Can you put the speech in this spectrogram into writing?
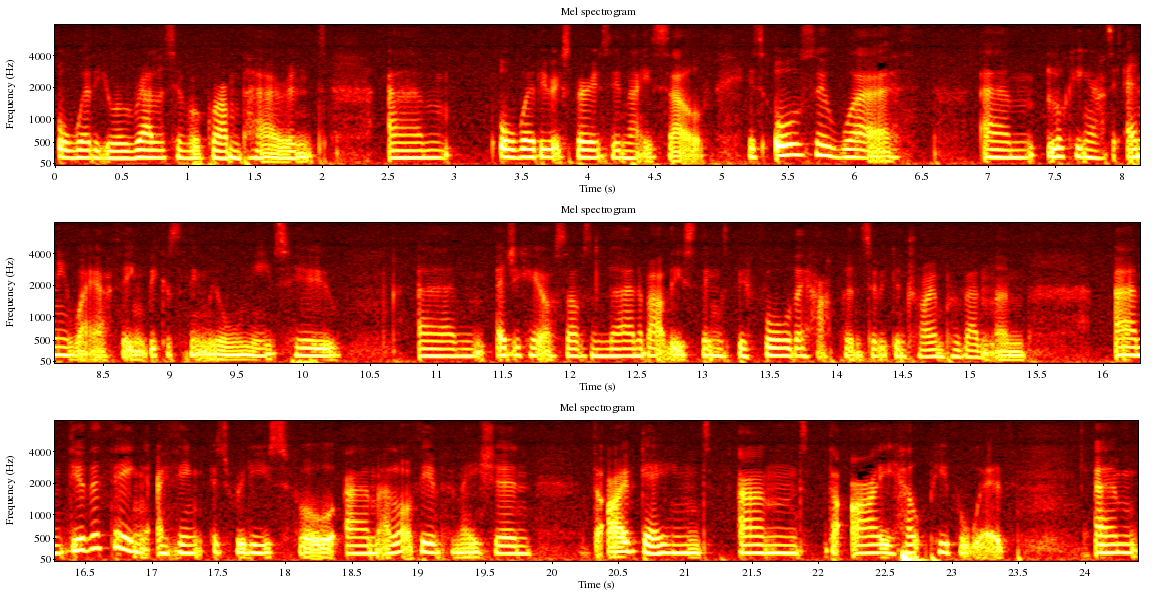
or whether you're a relative or grandparent, um, or whether you're experiencing that yourself. It's also worth um, looking at it anyway, I think, because I think we all need to um, educate ourselves and learn about these things before they happen so we can try and prevent them. Um, the other thing I think is really useful, um, a lot of the information that I've gained and that I help people with, um,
